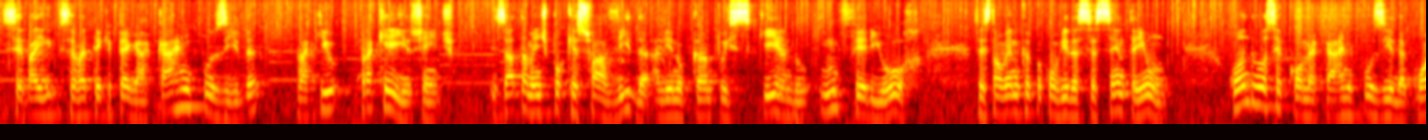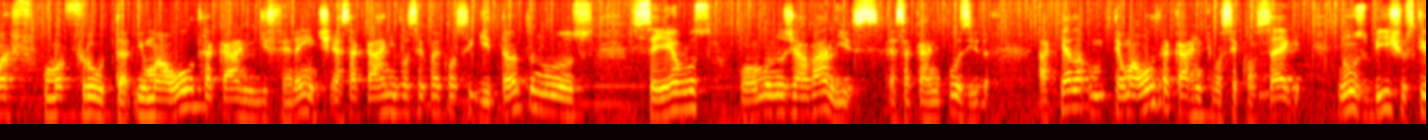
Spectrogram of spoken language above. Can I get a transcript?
Você vai, você vai ter que pegar carne cozida. Para que, pra que isso, gente? Exatamente porque sua vida ali no canto esquerdo inferior, vocês estão vendo que eu estou com vida 61? Quando você come a carne cozida com, uma fruta e uma outra carne diferente, essa carne você vai conseguir tanto nos cervos como nos javalis, essa carne cozida. Aquela, tem uma outra carne que você consegue nos bichos que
